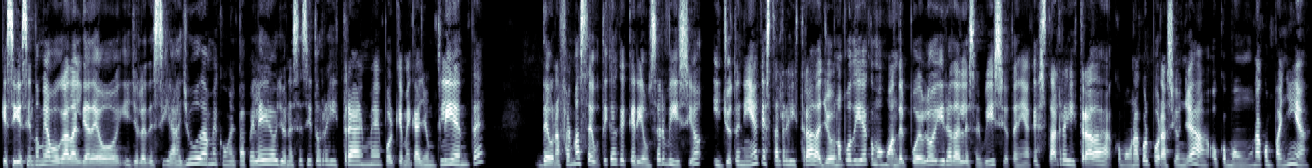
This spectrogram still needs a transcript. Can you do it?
que sigue siendo mi abogada al día de hoy, y yo le decía, ayúdame con el papeleo, yo necesito registrarme porque me cayó un cliente de una farmacéutica que quería un servicio y yo tenía que estar registrada. Yo no podía como Juan del Pueblo ir a darle servicio, tenía que estar registrada como una corporación ya o como una compañía.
